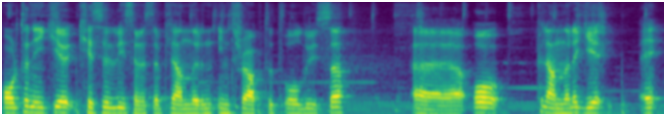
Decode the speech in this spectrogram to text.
ortadan ikiye kesildiyse mesela planların interrupted olduysa e, o planlara ge- e-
